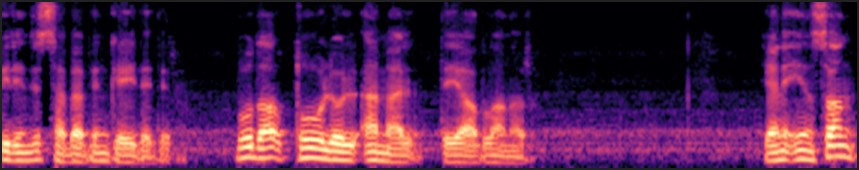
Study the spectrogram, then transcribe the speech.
birinci səbəbini qeyd edir. Bu da tulul əməl deyə adlanır. Yəni, insan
